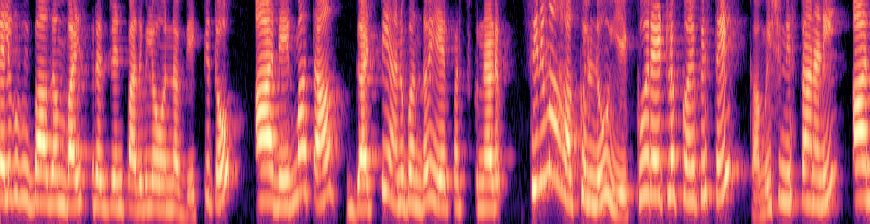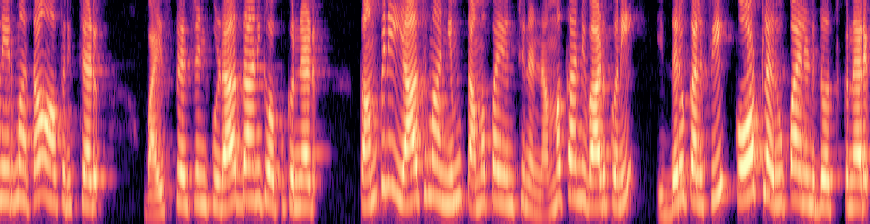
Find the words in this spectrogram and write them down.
తెలుగు విభాగం వైస్ ప్రెసిడెంట్ పదవిలో ఉన్న వ్యక్తితో ఆ నిర్మాత గట్టి అనుబంధం ఏర్పరచుకున్నాడు. సినిమా హక్కులను ఎక్కువ రేట్లకు కొనిపిస్తే కమిషన్ ఇస్తానని ఆ నిర్మాత ఆఫర్ ఇచ్చాడు. వైస్ ప్రెసిడెంట్ కూడా దానికి ఒప్పుకున్నాడు. కంపెనీ యాజమాన్యం తమపై ఉంచిన నమ్మకాన్ని వాడుకొని ఇద్దరు కలిసి కోట్ల రూపాయలను దోచుకున్నారు.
